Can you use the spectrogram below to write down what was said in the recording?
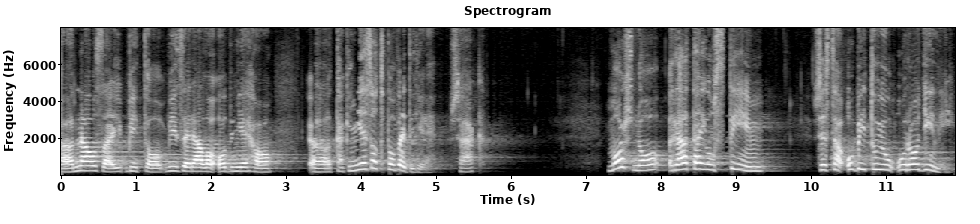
naozaj by to vyzeralo od neho e, tak nezodpovedne však. Možno rátajú s tým, že sa ubytujú u rodiny.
